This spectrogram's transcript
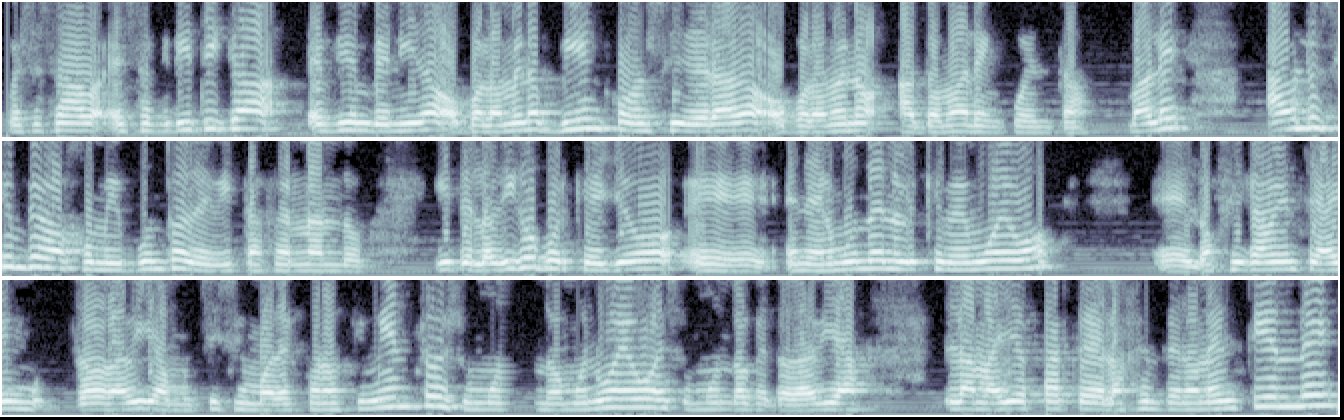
pues esa, esa crítica es bienvenida o por lo menos bien considerada o por lo menos a tomar en cuenta, ¿vale? Hablo siempre bajo mi punto de vista, Fernando, y te lo digo porque yo eh, en el mundo en el que me muevo, eh, lógicamente hay todavía muchísimo desconocimiento, es un mundo muy nuevo, es un mundo que todavía la mayor parte de la gente no lo entiende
